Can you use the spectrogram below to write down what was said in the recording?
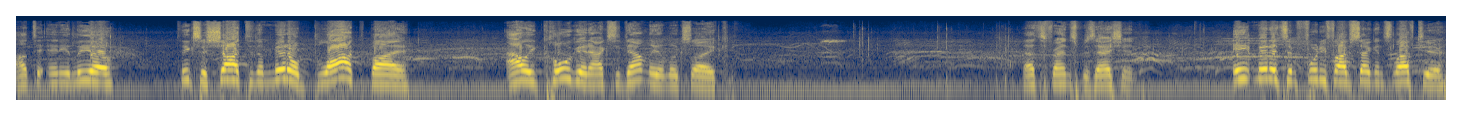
Out to Annie Leo. Takes a shot to the middle, blocked by Ali Colgan accidentally, it looks like. That's Friends' possession. Eight minutes and 45 seconds left here.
